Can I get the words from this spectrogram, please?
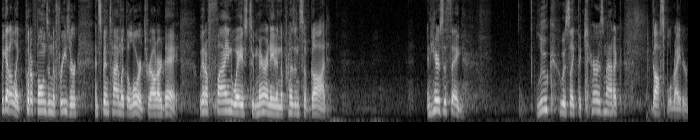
We got to like put our phones in the freezer and spend time with the Lord throughout our day. We got to find ways to marinate in the presence of God. And here's the thing Luke, who is like the charismatic gospel writer,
